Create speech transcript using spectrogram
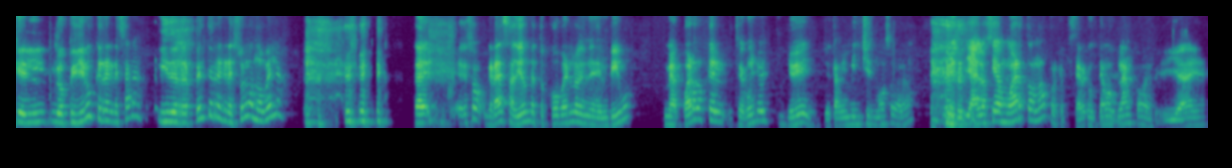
que lo pidieron que regresara y de repente regresó en la novela. Sea, eso, gracias a Dios, me tocó verlo en, en vivo. Me acuerdo que, según yo, yo, yo también bien chismoso, ¿verdad? Pues ya lo hacía muerto, ¿no? Porque pues era Cuauhtémoc Blanco. güey. Y ya, ya.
